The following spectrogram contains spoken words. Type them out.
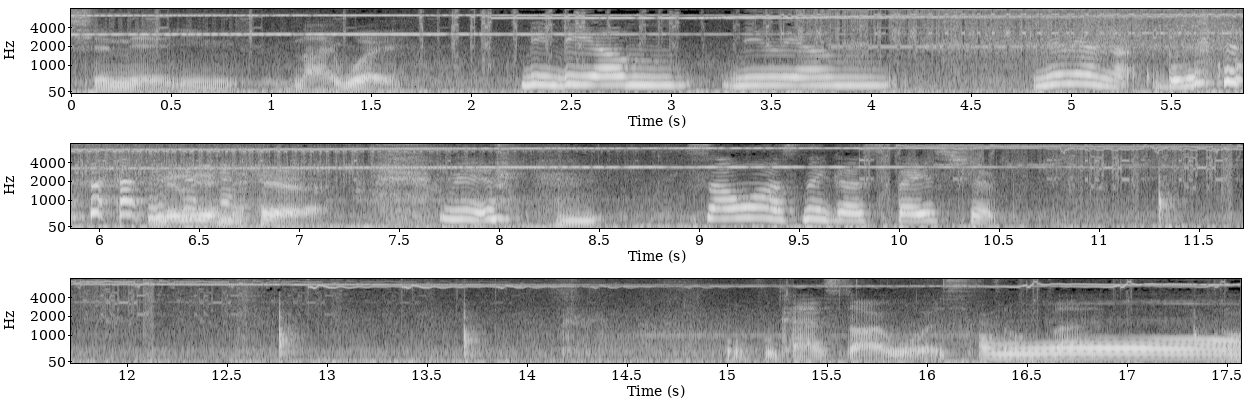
千年鹰哪一位？Million Million Million 不是？Millionaire。Star Wars 那个 spaceship，我不看 Star Wars，怎么办？哦、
